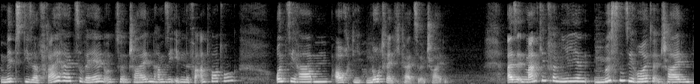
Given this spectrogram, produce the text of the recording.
mit dieser Freiheit zu wählen und zu entscheiden, haben sie eben eine Verantwortung und sie haben auch die Notwendigkeit zu entscheiden. Also in manchen Familien müssen sie heute entscheiden,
